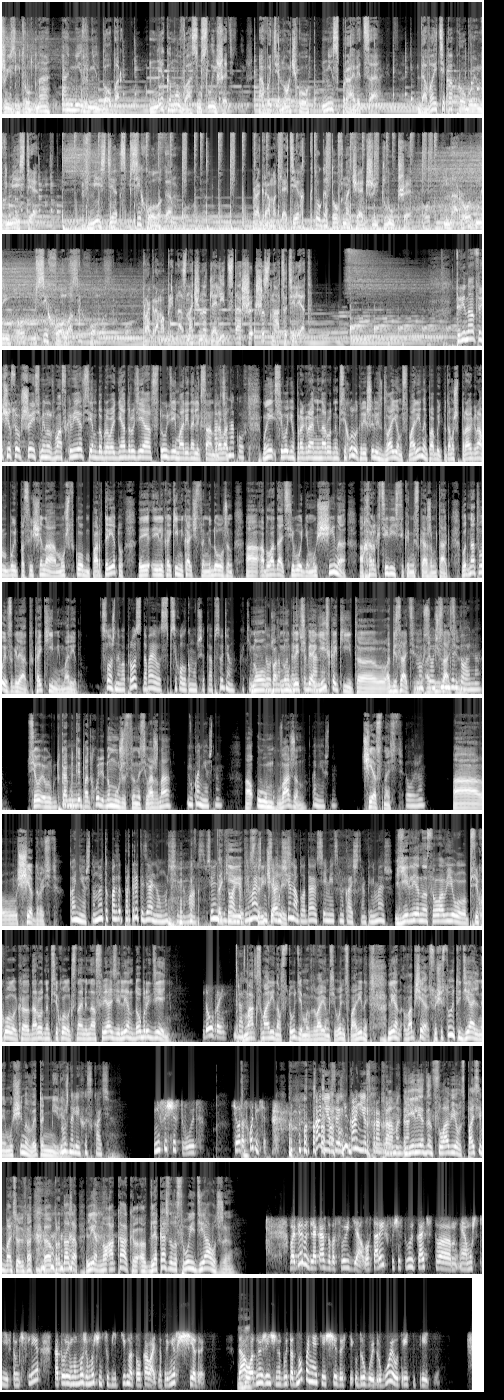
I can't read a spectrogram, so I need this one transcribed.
Жизнь трудна, а мир недобр. Некому вас услышать, а в одиночку не справиться. Давайте попробуем вместе. Вместе с психологом. Программа для тех, кто готов начать жить лучше. Народный психолог. Программа предназначена для лиц старше 16 лет. 13 часов 6 минут в Москве. Всем доброго дня, друзья. В студии Марина Александрова. Акченаков. Мы сегодня в программе «Народный психолог» решили вдвоем с Мариной побыть, потому что программа будет посвящена мужскому портрету и, или какими качествами должен а, обладать сегодня мужчина, а, характеристиками, скажем так. Вот на твой взгляд, какими, Марин? Сложный вопрос. Давай с психологом лучше это обсудим. Какими Ну, по- ну для тебя чертами. есть какие-то обязательные? Ну, все очень индивидуально. Все, как бы Мгм. ты подходит, ну, мужественность важна, Ну, конечно, а ум важен, конечно, честность, тоже. а, щедрость. Конечно, но это пор- портрет идеального мужчины, Макс. Все индивидуально, Такие понимаешь? Не все мужчины обладают всеми этими качествами, понимаешь? Елена Соловьева, психолог, э, народный психолог с нами на связи. Лен, добрый день. Добрый. Здравствуйте. Макс Марина в студии, мы вдвоем сегодня с Мариной. Лен, вообще существуют идеальные мужчины в этом мире? Нужно ли их искать? Не существует. Все, расходимся. Конец, конец программы, да. Елена Соловьева, спасибо большое. Э, Продолжаем. Лен, ну а как? Э, Для каждого свой идеал же. Во-первых, для каждого свой идеал. Во-вторых, существуют качества э, мужские в том числе, которые мы можем очень субъективно толковать. Например, щедрость. Да, Мгм. у одной женщины будет одно понятие щедрости, у другой другое, у третьей третье.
